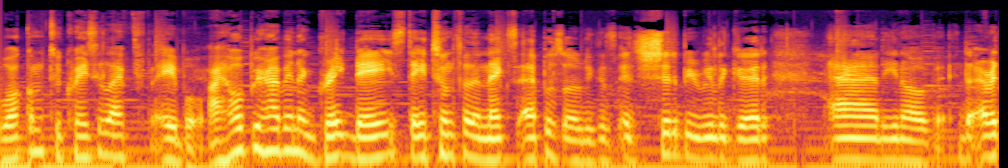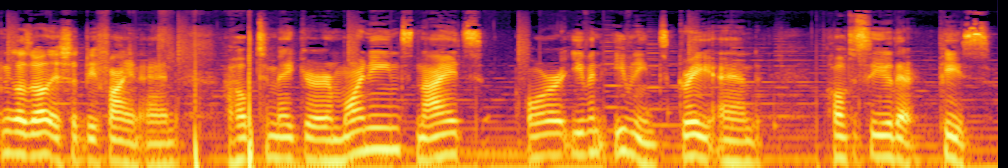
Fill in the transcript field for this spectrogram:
Welcome to Crazy Life with Abel. I hope you're having a great day. Stay tuned for the next episode because it should be really good. And, you know, if everything goes well, it should be fine. And I hope to make your mornings, nights, or even evenings great. And hope to see you there. Peace.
